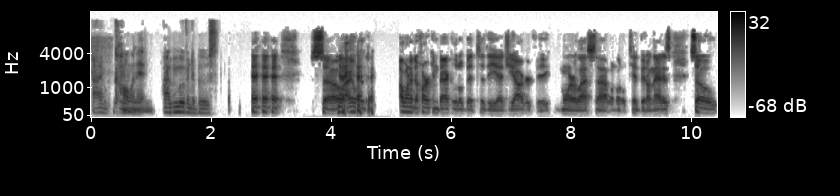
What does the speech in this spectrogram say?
I'm calling it. I'm moving to booze. so I wanted, I wanted to harken back a little bit to the uh, geography, more or less. Uh, one little tidbit on that is so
